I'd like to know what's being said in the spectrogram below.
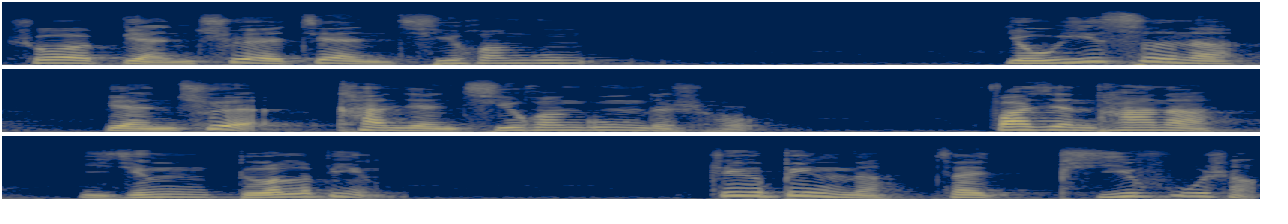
说扁鹊见齐桓公。有一次呢，扁鹊看见齐桓公的时候，发现他呢已经得了病。这个病呢在皮肤上，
